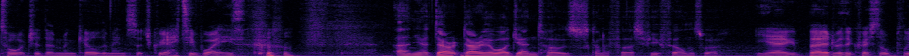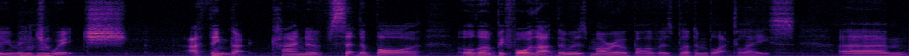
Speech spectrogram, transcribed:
torture them and kill them in such creative ways. And yeah, Dar- Dario Argento's kind of first few films were. Yeah, Bird with a Crystal Plumage, Mhm. which I think that kind of set the bar. Although before that there was Mario Bava's Blood and Black Lace. Um,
